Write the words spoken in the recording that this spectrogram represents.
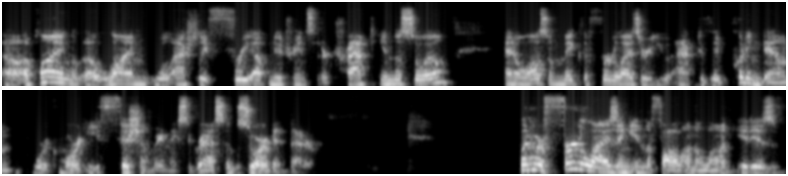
Uh, applying uh, lime will actually free up nutrients that are trapped in the soil, and it will also make the fertilizer you actively putting down work more efficiently. It makes the grass absorb it better. When we're fertilizing in the fall on the lawn, it is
